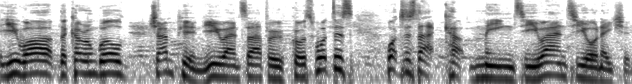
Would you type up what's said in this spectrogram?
You are the current world champion, you and South Africa, of course. What does what does that cup mean to you and to your nation?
